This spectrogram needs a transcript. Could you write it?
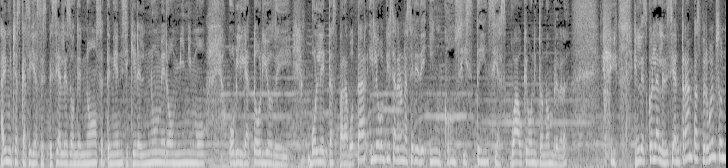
Hay muchas casillas especiales donde no se tenía ni siquiera el número mínimo obligatorio de boletas para votar y luego empieza a haber una serie de inconsistencias. Wow, qué bonito nombre, ¿verdad? en la escuela le decían trampas, pero bueno, son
